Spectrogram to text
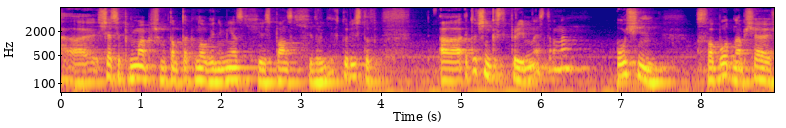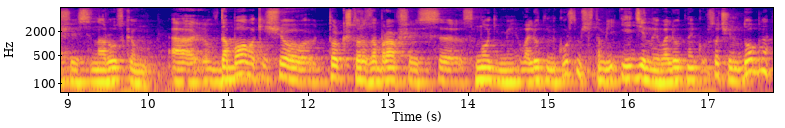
а, сейчас я понимаю, почему там так много немецких, испанских и других туристов. А, это очень гостеприимная страна, очень свободно общающаяся на русском. Вдобавок еще, только что разобравшись с многими валютными курсами, сейчас там единый валютный курс, очень удобно.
